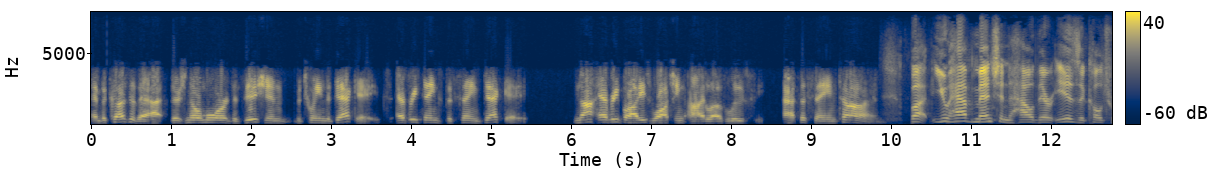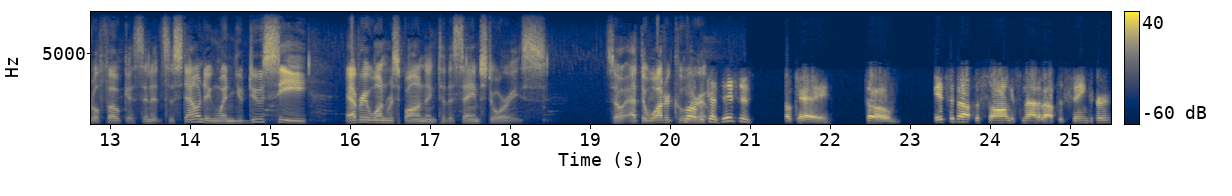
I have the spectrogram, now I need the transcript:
And because of that, there's no more division between the decades. Everything's the same decade not everybody's watching I Love Lucy at the same time. But you have mentioned how there is a cultural focus, and it's astounding when you do see everyone responding to the same stories. So at the water cooler. Well, because this is okay. So it's about the song. It's not about the singer.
